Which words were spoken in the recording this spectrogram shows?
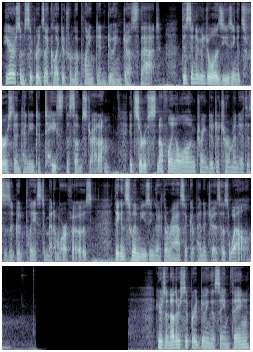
Here are some cyprids I collected from the plankton doing just that. This individual is using its first antennae to taste the substratum. It's sort of snuffling along trying to determine if this is a good place to metamorphose. They can swim using their thoracic appendages as well. Here's another cyprid doing the same thing,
